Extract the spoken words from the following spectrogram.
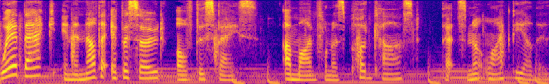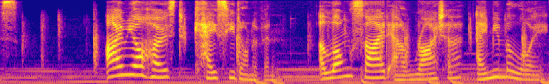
We're back in another episode of The Space, a mindfulness podcast that's not like the others. I'm your host, Casey Donovan. Alongside our writer, Amy Molloy,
